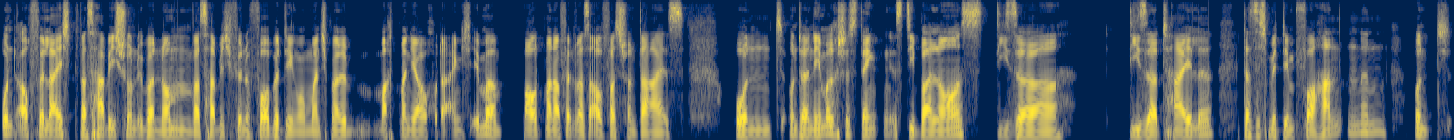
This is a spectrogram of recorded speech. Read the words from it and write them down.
und auch vielleicht, was habe ich schon übernommen, was habe ich für eine Vorbedingung. Manchmal macht man ja auch oder eigentlich immer baut man auf etwas auf, was schon da ist. Und unternehmerisches Denken ist die Balance dieser, dieser Teile, dass ich mit dem Vorhandenen und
